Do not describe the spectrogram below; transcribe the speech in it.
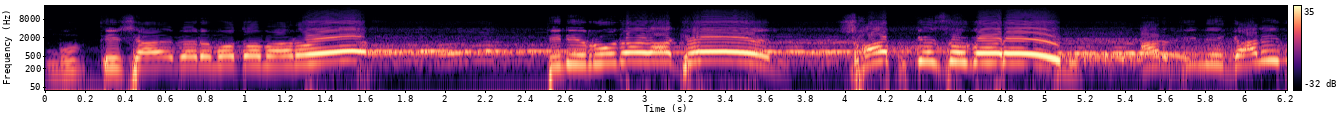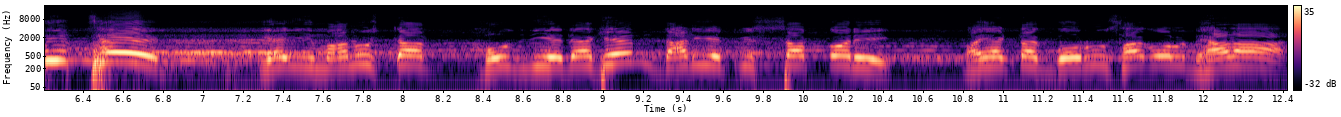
মুফতি সাহেবের মতো মানুষ, তিনি রোজা রাখেন সব কিছু করেন, আর তিনি গালি দিচ্ছেন এই মানুষটা খোঁজ নিয়ে দেখেন, দাঁড়িয়ে পিসাব করে, ভাই, একটা গরু, ছাগল, ভেড়া,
